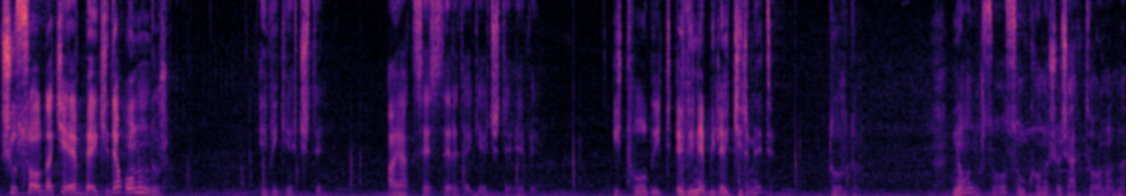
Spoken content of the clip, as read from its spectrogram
Şu soldaki ev belki de onundur. Evi geçti. Ayak sesleri de geçti evi. İt oğlu it evine bile girmedi. Durdu. Ne olursa olsun konuşacaktı onunla.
